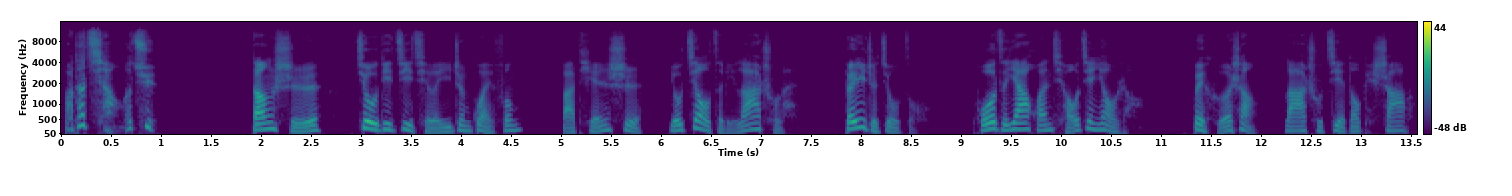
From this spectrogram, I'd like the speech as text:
把他抢了去。当时就地记起了一阵怪风，把田氏由轿子里拉出来，背着就走。婆子丫鬟瞧见要嚷，被和尚拉出借刀给杀了，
